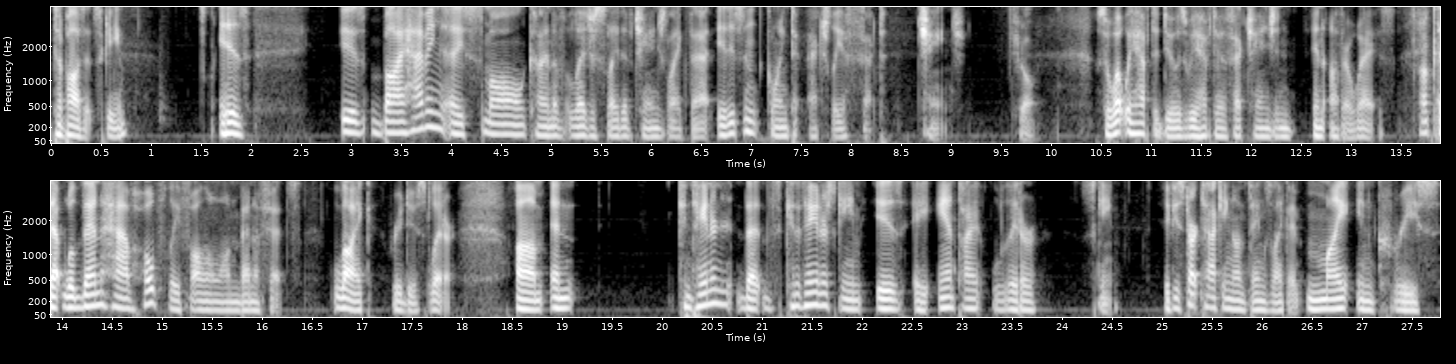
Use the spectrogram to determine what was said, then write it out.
deposit scheme. Is is by having a small kind of legislative change like that, it isn't going to actually affect change. Sure. So what we have to do is we have to affect change in, in other ways Okay. that will then have hopefully follow-on benefits like reduced litter. Um, and container that the container scheme is a anti-litter scheme. If you start tacking on things like it might increase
